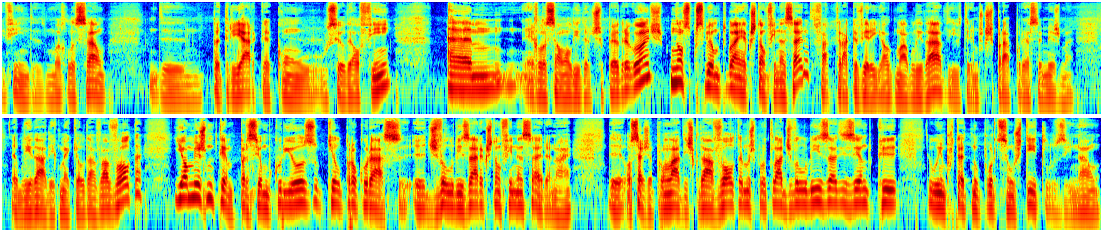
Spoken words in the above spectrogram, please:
enfim, de uma relação de patriarca com o seu Delfim um, em relação ao líder dos Super Dragões. Não se percebeu muito bem a questão financeira, de facto terá que haver aí alguma habilidade e teremos que esperar por essa mesma habilidade e como é que ele dava a volta, e ao mesmo tempo pareceu-me curioso que ele procurasse eh, desvalorizar a questão financeira, não é? Eh, ou seja, por um lado diz que dá a volta, mas por outro lado desvaloriza, dizendo que o importante no Porto são os títulos e não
